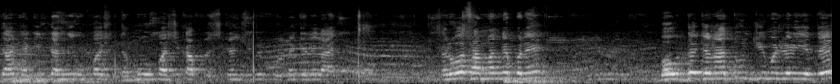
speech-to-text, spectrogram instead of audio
त्या ठिकाणी त्यांनी उपास धम्म उपासिका प्रशिक्षण शिबिर पूर्ण केलेलं आहे. सर्वसामान्यपणे बौद्ध जनातून जी मंडळी येते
